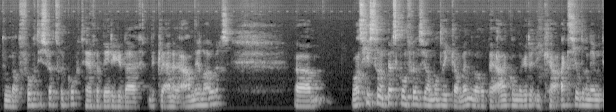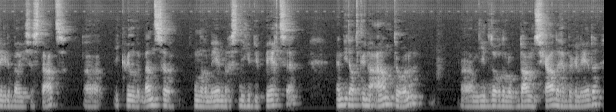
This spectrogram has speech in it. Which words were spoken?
toen dat Fortis werd verkocht. Hij verdedigde daar de kleinere aandeelhouders. Um, er was gisteren een persconferentie van Modrikamen waarop hij aankondigde ik ga actie ondernemen tegen de Belgische staat. Uh, ik wil de mensen, ondernemers die gedupeerd zijn en die dat kunnen aantonen, um, die door de lockdown schade hebben geleden,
